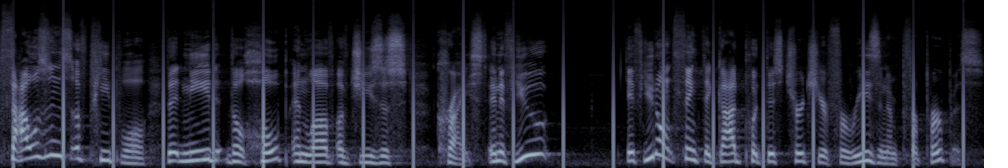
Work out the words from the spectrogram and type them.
Thousands of people that need the hope and love of Jesus Christ. And if you if you don't think that God put this church here for reason and for purpose,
